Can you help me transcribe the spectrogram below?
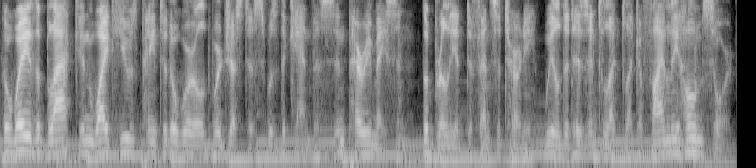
The way the black and white hues painted a world where justice was the canvas, and Perry Mason, the brilliant defense attorney, wielded his intellect like a finely honed sword.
